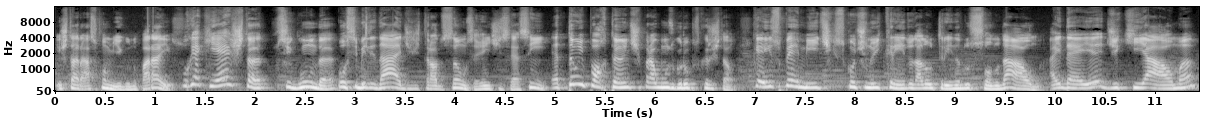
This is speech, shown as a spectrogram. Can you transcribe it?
estarás comigo no paraíso. Por que é que esta segunda possibilidade de tradução, se a gente disser assim, é tão importante para alguns grupos cristãos? Porque isso permite que se continue crendo na doutrina do sono da alma. A ideia de que a alma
